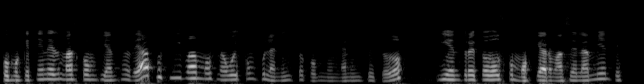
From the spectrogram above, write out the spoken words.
como que tienes más confianza de, ah, pues sí, vamos, me voy con fulanito, con menganito y todo. Y entre todos como que armas el ambiente.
